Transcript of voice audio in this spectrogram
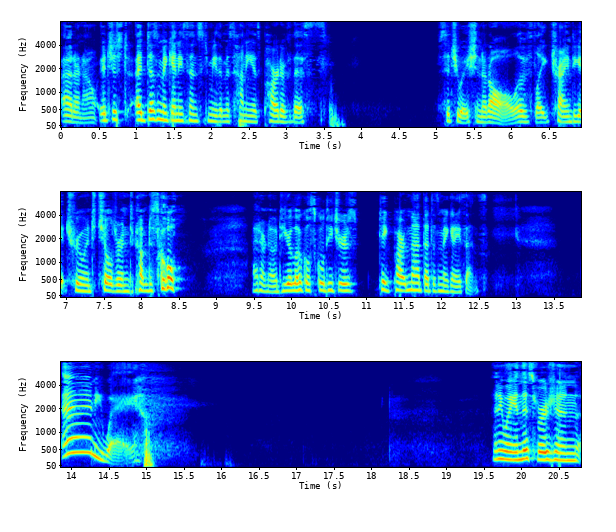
I don't know. It just it doesn't make any sense to me that Miss Honey is part of this situation at all of like trying to get truant children to come to school. I don't know. Do your local school teachers take part in that? That doesn't make any sense. Anyway. Anyway, in this version,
